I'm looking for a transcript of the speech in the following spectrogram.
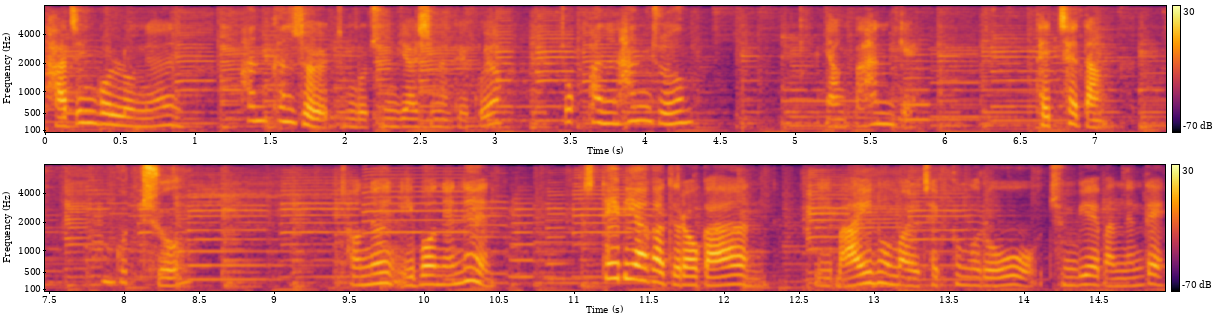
다진 걸로는 한 큰술 정도 준비하시면 되고요. 쪽파는 한 줌, 양파 한 개, 대체당, 홍고추. 저는 이번에는 스테비아가 들어간 이 마이노멀 제품으로 준비해 봤는데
